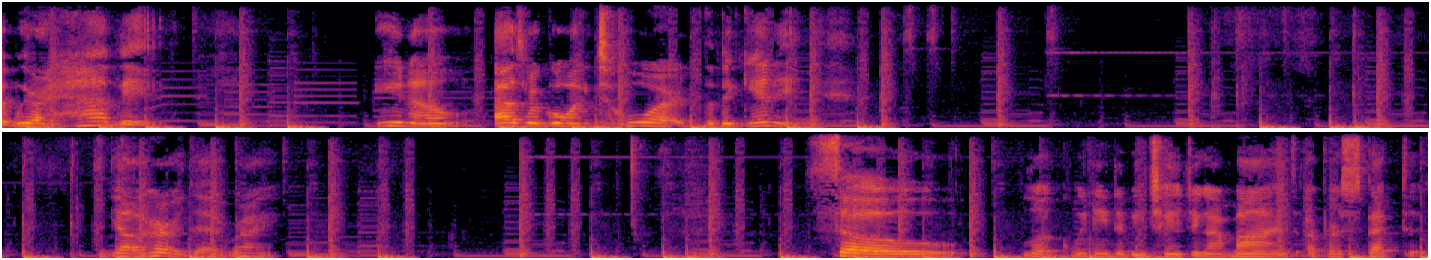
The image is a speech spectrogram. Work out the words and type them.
that we are having, you know, as we're going toward the beginning. Y'all heard that, right? So, look, we need to be changing our minds, our perspective.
